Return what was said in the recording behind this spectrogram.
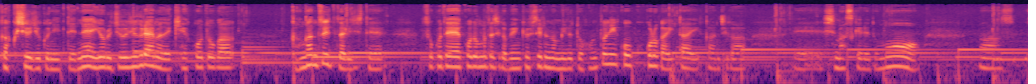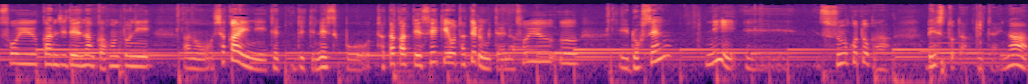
学習塾に行ってね夜10時ぐらいまで蛍光灯がガンガンついてたりしてそこで子どもたちが勉強してるのを見ると本当にこう心が痛い感じが、えー、しますけれども、まあ、そういう感じでなんか本当にあの社会に出てねこう戦って生計を立てるみたいなそういう、路線に、えー、進むことがベストだみたいな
